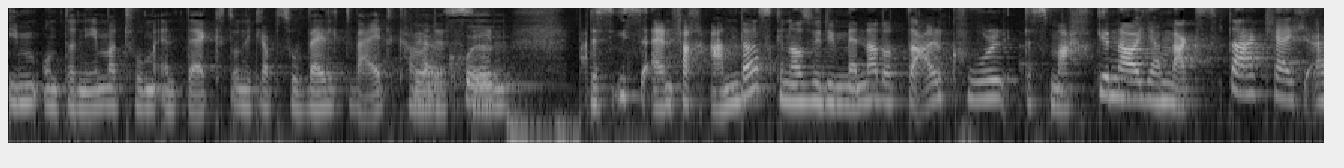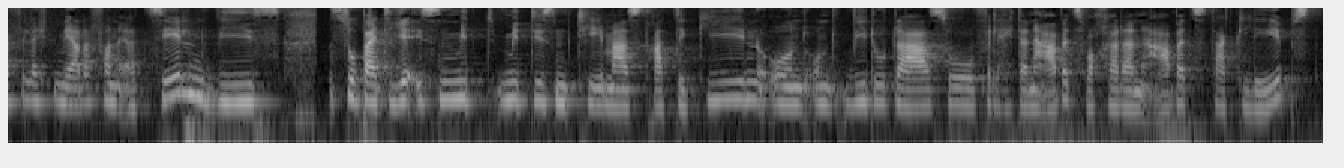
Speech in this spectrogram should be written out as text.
im Unternehmertum entdeckt und ich glaube, so weltweit kann man ja, das cool. sehen. Das ist einfach anders, genauso wie die Männer total cool das macht. Genau, ja, magst du da gleich äh, vielleicht mehr davon erzählen, wie es so bei dir ist mit, mit diesem Thema Strategien und, und wie du da so vielleicht deine Arbeitswoche, deinen Arbeitstag lebst?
